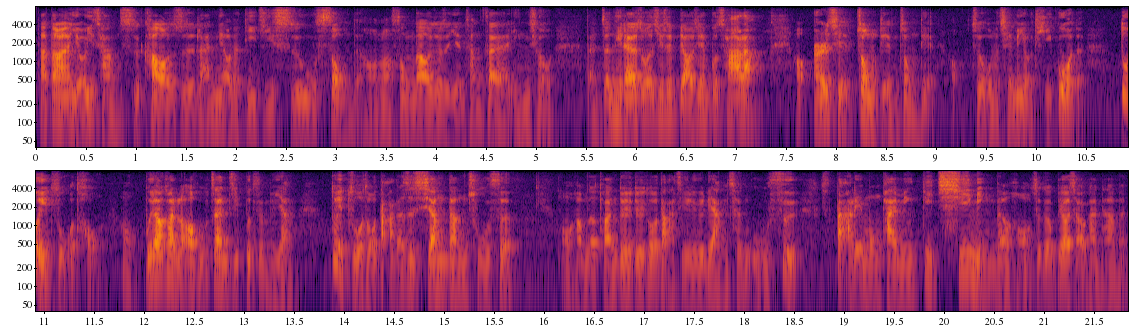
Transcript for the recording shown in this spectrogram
那当然有一场是靠就是蓝鸟的低级失误送的哈，然后送到就是延长赛来赢球。整体来说其实表现不差啦。哦，而且重点重点哦，这我们前面有提过的，对左投哦，不要看老虎战绩不怎么样，对左投打的是相当出色。哦，他们的团队对左打击率两成五四，是大联盟排名第七名的吼，这个不要小看他们。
